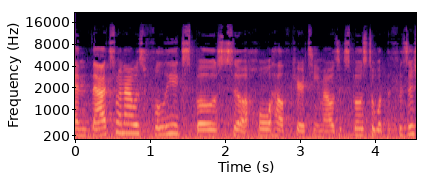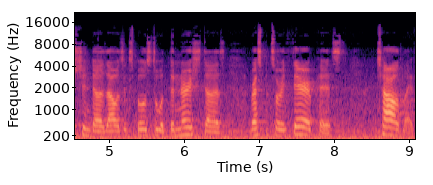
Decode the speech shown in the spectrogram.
and that's when I was fully exposed to a whole healthcare team. I was exposed to what the physician does, I was exposed to what the nurse does, respiratory therapist, child life,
